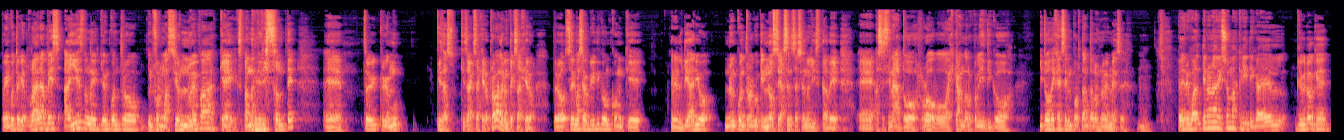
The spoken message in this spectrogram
porque encuentro que rara vez ahí es donde yo encuentro información nueva que expanda mi horizonte. Eh, soy, creo que quizás, quizás exagero, probablemente exagero, pero soy demasiado crítico con que en el diario no encuentro algo que no sea sensacionalista de eh, asesinatos, robos, escándalos políticos y todo deja de ser importante a los nueve meses. Mm. Pedro igual tiene una visión más crítica. Él, yo creo que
